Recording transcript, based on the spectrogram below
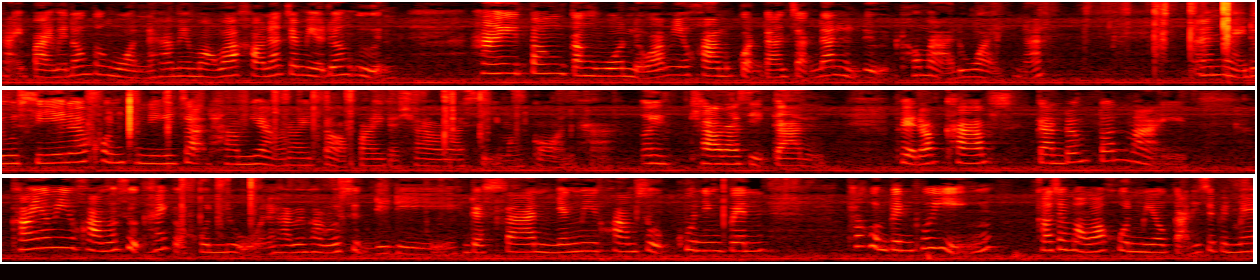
หายไปไม่ต้องกังวลนะคะ ไม่มองว่าเขาน่าจะมีเรื่องอื่น ให้ต้องกังวลหรือว่ามีความกดดันจากด้านอื่นๆเข้ามาด้วยนะ อันไหนดูซิแล้วคนคนนี้จะทำอย่างไรต่อไปกับชาวราศีมังกรคะเอ้ยชาวราศีกันเพจ of cups การเริ่มต้นใหม่เขายังมีความรู้สึกให้กับคุณอยู่นะคะเป็นความรู้สึกดีๆ The Sun ยังมีความสุขคุณยังเป็น ถ้าคุณเป็นผู้หญิง เขาจะมองว่าคุณมีโอกาสที่จะเป็นแม่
